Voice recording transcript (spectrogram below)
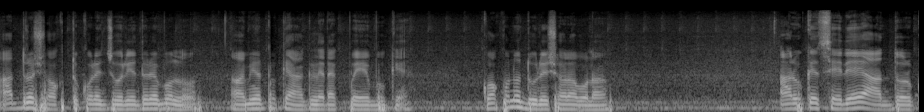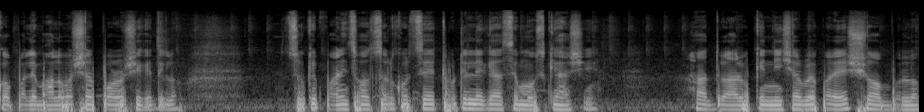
আদ্র শক্ত করে জড়িয়ে ধরে বলল, আমিও তোকে আগলে রাখব এ বুকে। কখনো দূরে সরাবো না। আরুকে ছেড়ে আদ্রর কপালে ভালোবাসার পরশ শিখে দিল। চোখে পানি ছলছল করছে, ঠোঁটে লেগে আছে মুচকি হাসি। আদ্র আরুকে নিশার ব্যাপারে সব বলল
